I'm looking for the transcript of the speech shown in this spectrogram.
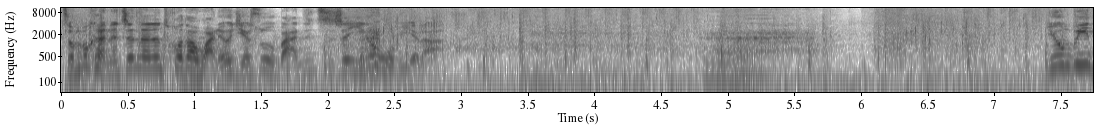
总不可能真的能拖到挽留结束吧？这只剩一个护臂了。佣兵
